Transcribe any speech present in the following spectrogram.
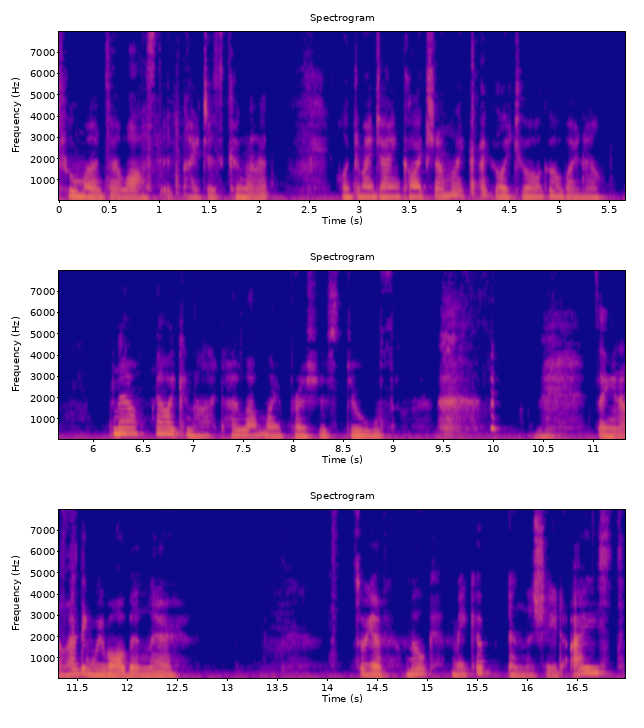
two months, I lost it. I just could not. I looked at my giant collection. I'm like, I could let you all go by now. Now, now I cannot. I love my precious jewels. so, you know, I think we've all been there. So we have Milk Makeup in the shade Iced.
